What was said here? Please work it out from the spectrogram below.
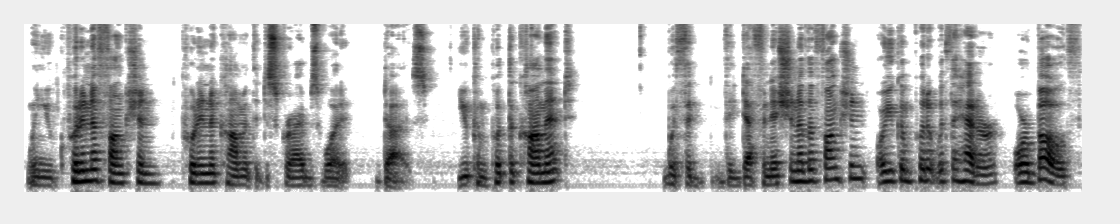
When you put in a function, put in a comment that describes what it does. You can put the comment with the, the definition of the function, or you can put it with the header, or both.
